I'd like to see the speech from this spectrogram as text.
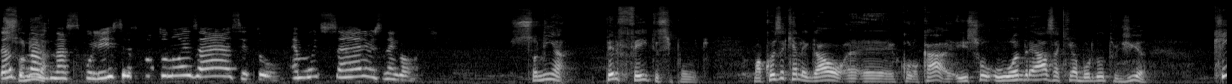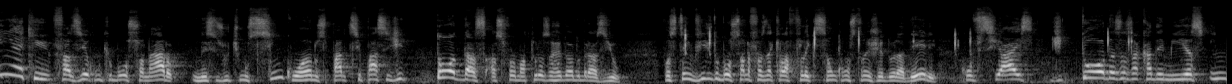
Tanto nas, nas polícias quanto no exército. É muito sério esse negócio. Soninha, perfeito esse ponto. Uma coisa que é legal é, é, colocar, isso o Andreas aqui abordou outro dia. Quem é que fazia com que o Bolsonaro, nesses últimos cinco anos, participasse de todas as formaturas ao redor do Brasil? Você tem vídeo do Bolsonaro fazendo aquela flexão constrangedora dele com oficiais de todas as academias em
